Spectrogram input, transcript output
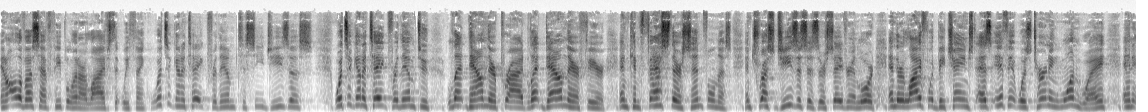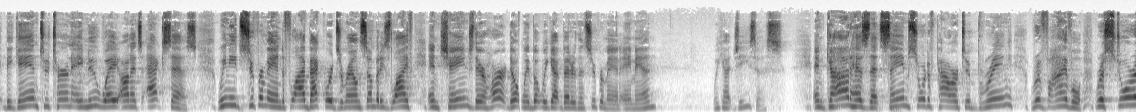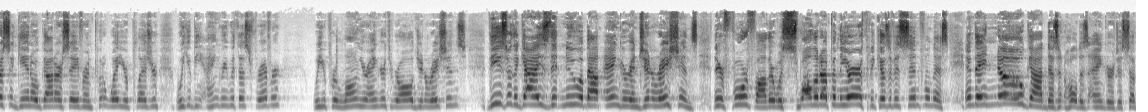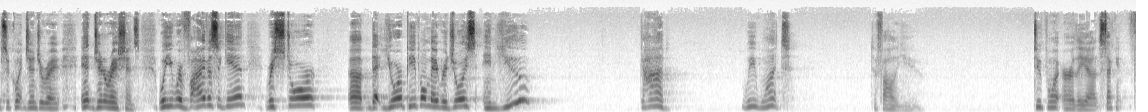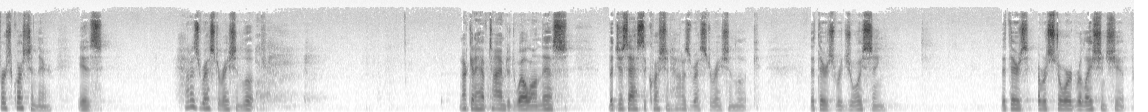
And all of us have people in our lives that we think, what's it going to take for them to see Jesus? What's it going to take for them to let down their pride, let down their fear, and confess their sinfulness and trust Jesus as their Savior and Lord? And their life would be changed as if it was turning one way and it began to turn a new way on its axis. We need Superman to fly backwards around somebody's life and change their heart, don't we? But we got better than Superman. Amen? We got Jesus. And God has that same sort of power to bring revival. Restore us again, O God our Savior, and put away your pleasure. Will you be angry with us forever? Will you prolong your anger through all generations? These are the guys that knew about anger in generations. Their forefather was swallowed up in the earth because of his sinfulness. And they know God doesn't hold his anger to subsequent generations. Will you revive us again? Restore uh, that your people may rejoice in you? God, we want to follow you. Two point, or the uh, second, first question there is how does restoration look? I'm not going to have time to dwell on this, but just ask the question how does restoration look? That there's rejoicing, that there's a restored relationship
